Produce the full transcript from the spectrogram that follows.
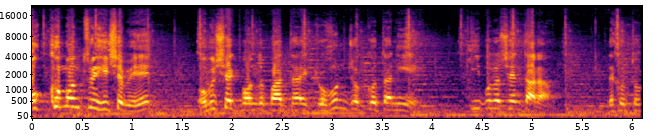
মুখ্যমন্ত্রী হিসেবে অভিষেক বন্দ্যোপাধ্যায় গ্রহণযোগ্যতা নিয়ে কি বলেছেন তারা? দেখুন তো।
